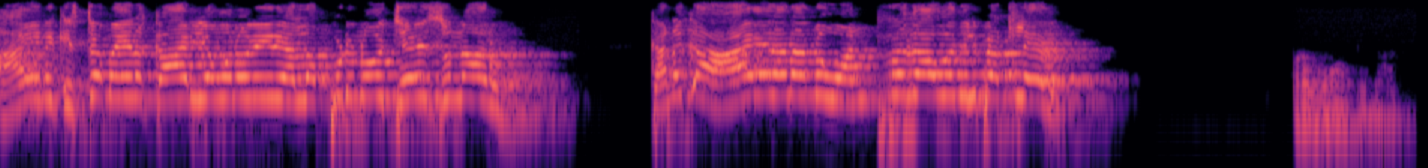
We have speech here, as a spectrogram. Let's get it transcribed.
ఆయనకి ఇష్టమైన కార్యమును నేను ఎల్లప్పుడూ చేస్తున్నాను. కనుక ఆయన నన్ను ఒంటరిగా వదిలిపెట్టలేదు. ప్రభు అంటున్నాడు.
